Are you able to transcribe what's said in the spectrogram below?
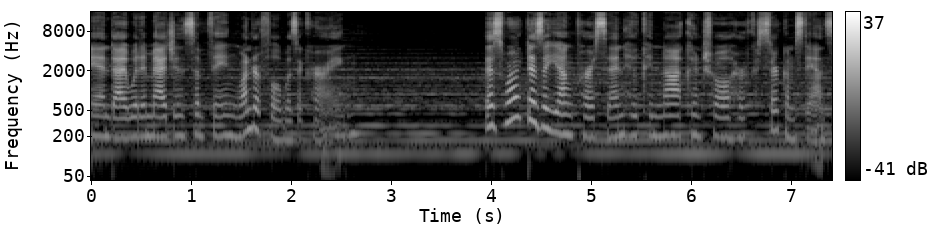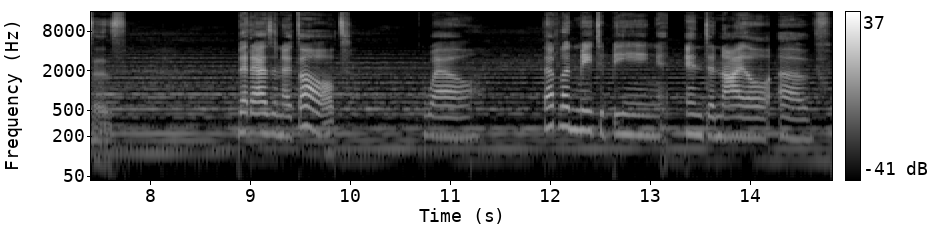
and I would imagine something wonderful was occurring. This worked as a young person who could not control her circumstances. But as an adult, well, that led me to being in denial of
